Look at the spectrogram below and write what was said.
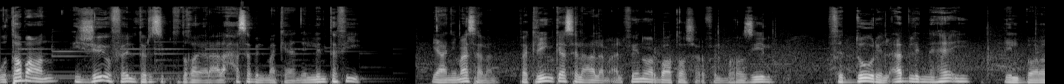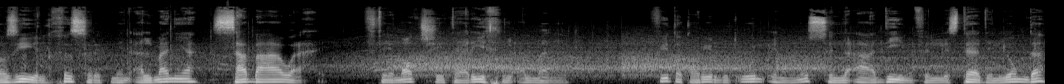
وطبعا ال geofilters بتتغير على حسب المكان اللي أنت فيه. يعني مثلا فاكرين كأس العالم 2014 في البرازيل؟ في الدور اللي قبل النهائي البرازيل خسرت من ألمانيا 7-1 في ماتش تاريخي لألمانيا في تقارير بتقول إن نص اللي قاعدين في الاستاد اليوم ده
